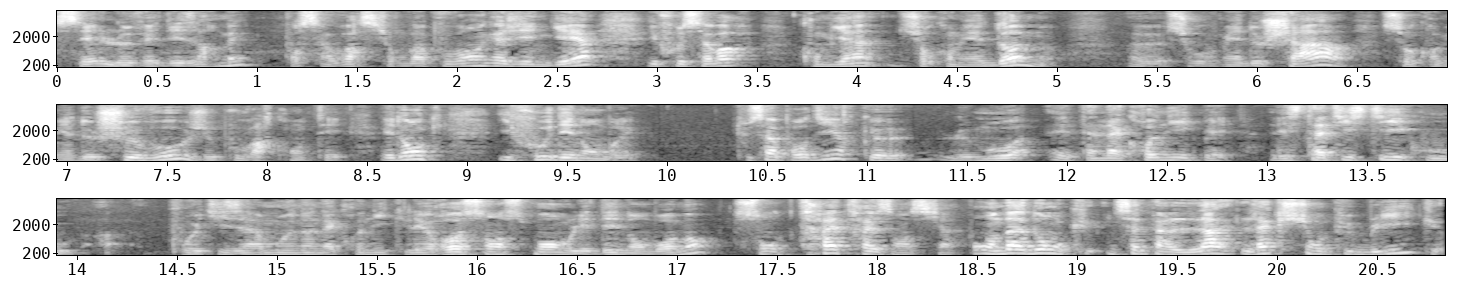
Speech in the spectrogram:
c'est lever des armées. Pour savoir si on va pouvoir engager une guerre, il faut savoir sur combien d'hommes, euh, sur combien de chars, sur combien de chevaux je vais pouvoir compter. Et donc, il faut dénombrer. Tout ça pour dire que le mot est anachronique, mais les statistiques ou pour utiliser un mot non anachronique, les recensements ou les dénombrements, sont très très anciens. On a donc une certaine l'action publique,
